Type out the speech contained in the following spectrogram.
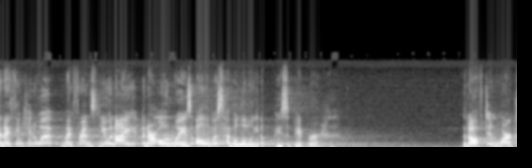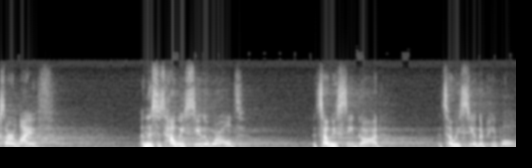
And I think, you know what, my friends, you and I, in our own ways, all of us have a little yellow piece of paper that often marks our life. And this is how we see the world. It's how we see God. It's how we see other people.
